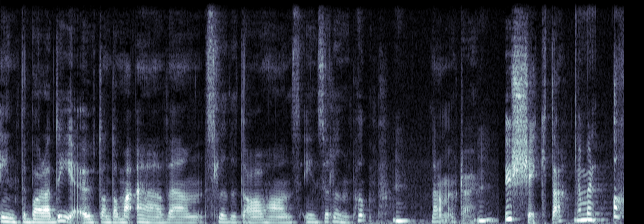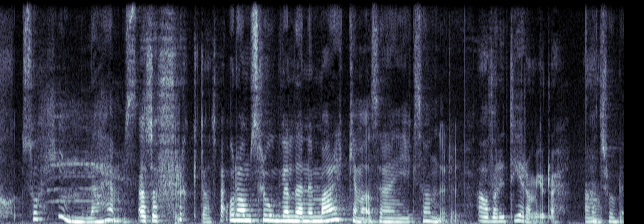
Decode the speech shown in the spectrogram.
inte bara det, utan de har även slitit av hans insulinpump Mm. när de har gjort det här. Mm. Ursäkta? ja men usch, så himla hemskt. Alltså fruktansvärt. Och de slog väl den i marken va, så den gick sönder typ. Ja, var det det de gjorde? Ja. Jag tror det.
